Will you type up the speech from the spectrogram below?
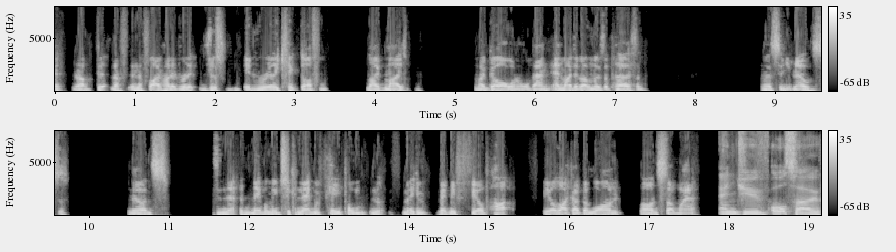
in the 500, just it really kicked off like my my goal and all that, and my development as a person. That's you know, it's, you know, it's, it's enabled me to connect with people, make make me feel part, feel like I belong, belong somewhere. And you've also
